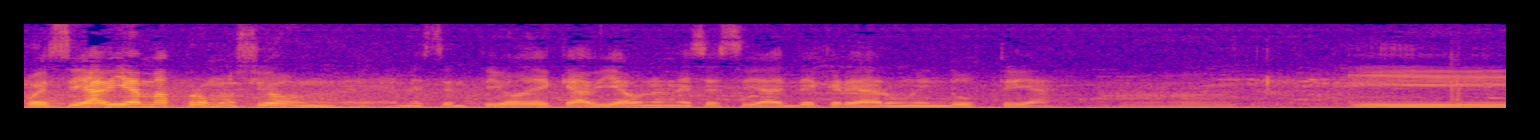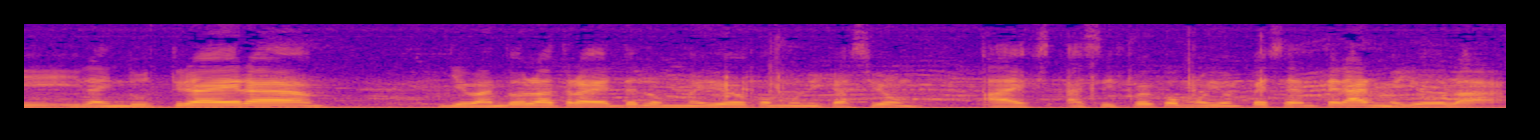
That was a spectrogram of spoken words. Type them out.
Pues sí había más promoción, eh, en el sentido de que había una necesidad de crear una industria. Ah, y, la industria era llevándola a través de los medios de comunicación. Así fue como yo empecé a enterarme. Yo la,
